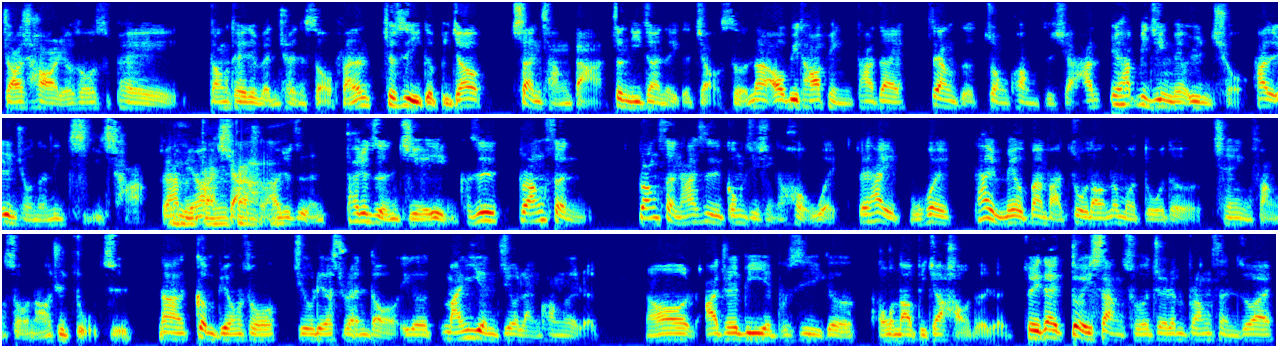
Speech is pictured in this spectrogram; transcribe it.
Josh Hart，有时候是配 Dante DiVincenzo，反正就是一个比较擅长打阵地战的一个角色。那 OB Topping 他在这样子的状况之下，他因为他毕竟没有运球，他的运球能力极差，所以他没办法下球，他就只能他就只能接应。可是 Brownson Bronson 他是攻击型的后卫，所以他也不会，他也没有办法做到那么多的牵引防守，然后去组织。那更不用说 Julius Randle 一个满眼只有篮筐的人，然后 RJB 也不是一个头脑比较好的人，所以在队上除了 Jalen Bronson 之外，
